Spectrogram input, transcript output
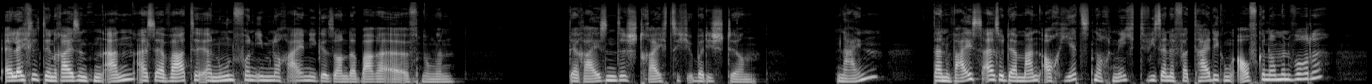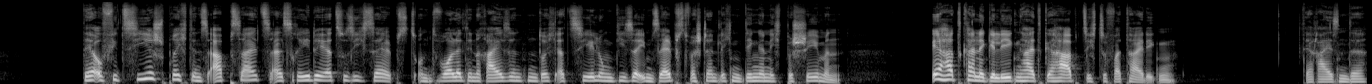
Er lächelt den Reisenden an, als erwarte er nun von ihm noch einige sonderbare Eröffnungen. Der Reisende streicht sich über die Stirn. Nein? Dann weiß also der Mann auch jetzt noch nicht, wie seine Verteidigung aufgenommen wurde? Der Offizier spricht ins Abseits, als rede er zu sich selbst und wolle den Reisenden durch Erzählung dieser ihm selbstverständlichen Dinge nicht beschämen. Er hat keine Gelegenheit gehabt, sich zu verteidigen. Der Reisende,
